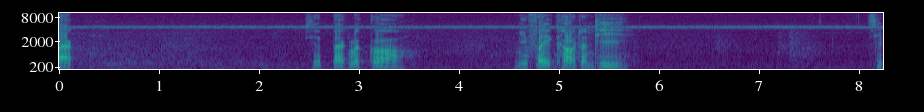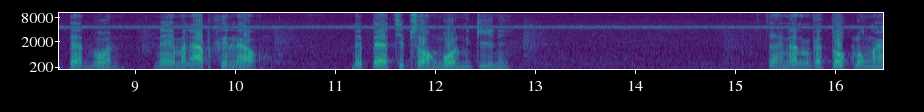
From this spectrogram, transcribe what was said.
ปลั๊กเสียบปลั๊กแล้วก็ มีไฟเข้าทันที 18 โวลต์เน่มันอัพขึ้นแล้ว ได้82โวลต์เมื่อกี้นี่ จากนั้นมันก็ตกลงมา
